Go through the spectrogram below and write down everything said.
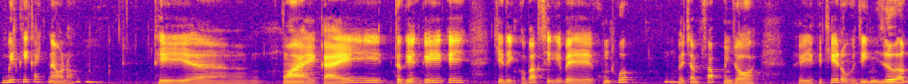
biết cái cách nào đó ừ. thì uh, ngoài cái thực hiện cái cái chỉ định của bác sĩ về uống thuốc ừ. về chăm sóc mình rồi thì cái chế độ dinh dưỡng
